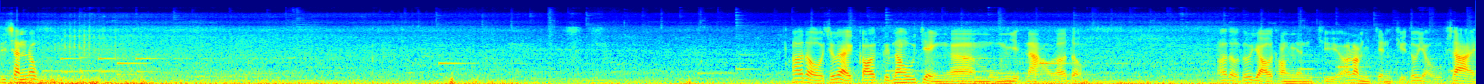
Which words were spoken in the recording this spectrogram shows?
啲新屋。嗰度小弟觉见得好静啊，冇咁热闹嗰度。嗰度都有唐人住，可能人住都有晒。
